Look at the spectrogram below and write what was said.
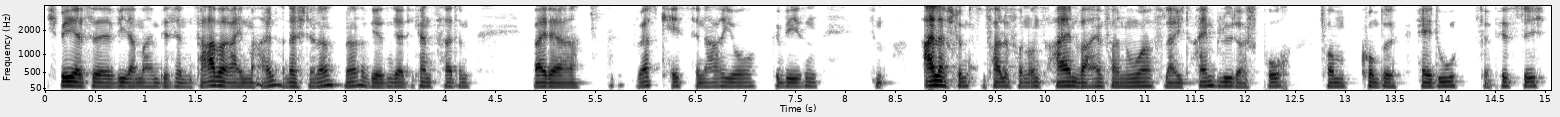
ich will jetzt äh, wieder mal ein bisschen Farbe reinmalen an der Stelle. Ne? Wir sind ja die ganze Zeit im, bei der Worst-Case-Szenario gewesen. Im allerschlimmsten Falle von uns allen war einfach nur vielleicht ein blöder Spruch vom Kumpel, hey du, verpiss dich,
